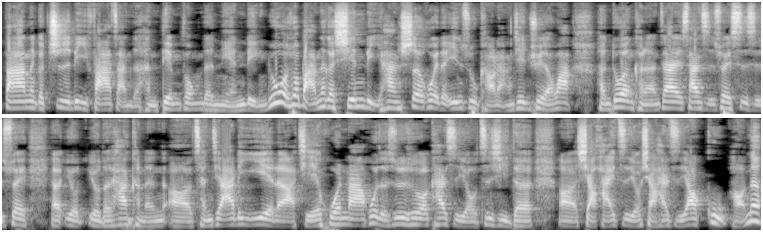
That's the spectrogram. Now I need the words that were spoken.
大家那个智力发展的很巅峰的年龄。如果说把那个心理和社会的因素考量进去的话，很多人可能在三十岁、四十岁，呃，有有的他可能啊、呃、成家立业了、啊，结婚啊，或者是说开始有自己的啊、呃、小孩子，有小孩子要顾。好，那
